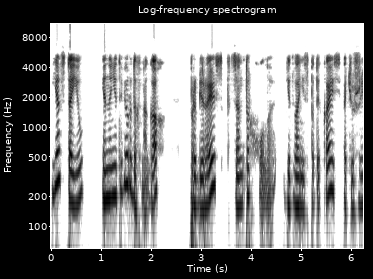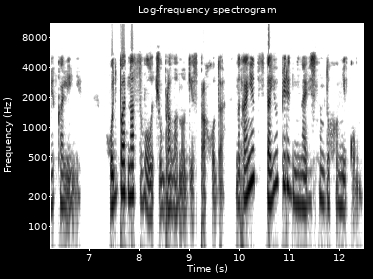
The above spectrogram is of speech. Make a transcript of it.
Я встаю и на нетвердых ногах пробираюсь в центр холла, едва не спотыкаясь о чужие колени. Хоть бы одна сволочь убрала ноги из прохода. Наконец стою перед ненавистным духовником.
